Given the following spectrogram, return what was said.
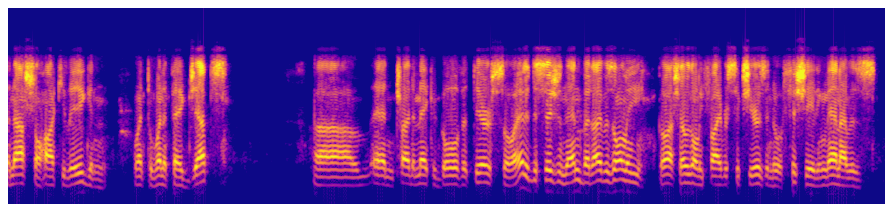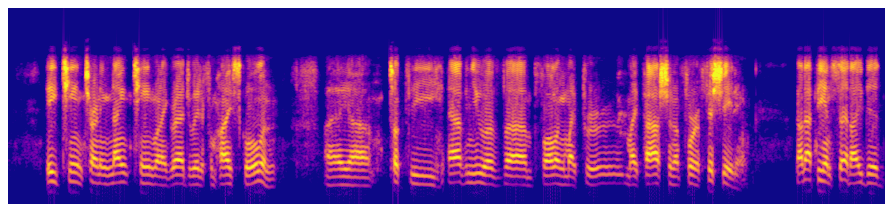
the National Hockey League and went to Winnipeg Jets uh, and tried to make a go of it there. So I had a decision then, but I was only, gosh, I was only five or six years into officiating then. I was 18, turning 19 when I graduated from high school, and I uh, took the avenue of um, following my per, my passion for officiating. Now, that being said, I did,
